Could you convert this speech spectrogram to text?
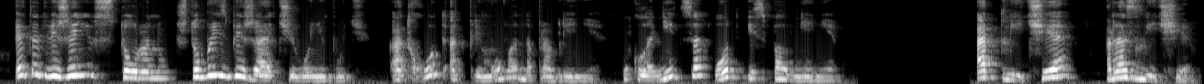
– это движение в сторону, чтобы избежать чего-нибудь. Отход от прямого направления. Уклониться от исполнения. Отличие, различие.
